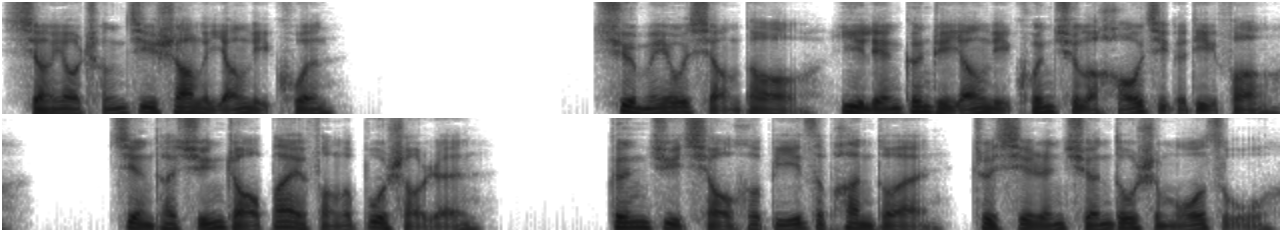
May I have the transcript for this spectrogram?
想要乘机杀了杨礼坤，却没有想到一连跟着杨礼坤去了好几个地方，见他寻找拜访了不少人。根据巧合鼻子判断，这些人全都是魔族，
